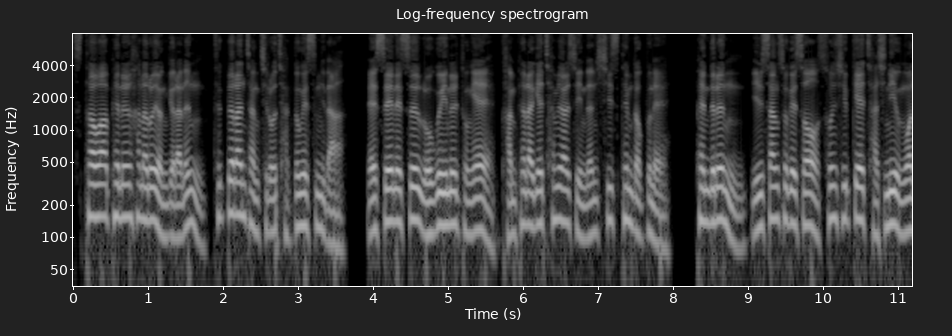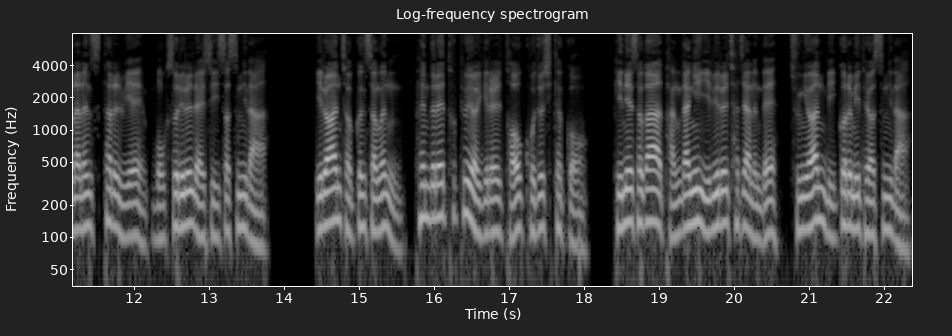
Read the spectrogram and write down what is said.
스타와 팬을 하나로 연결하는 특별한 장치로 작동했습니다. SNS 로그인을 통해 간편하게 참여할 수 있는 시스템 덕분에 팬들은 일상 속에서 손쉽게 자신이 응원하는 스타를 위해 목소리를 낼 수 있었습니다. 이러한 접근성은 팬들의 투표 열기를 더욱 고조시켰고 빈에서가 당당히 1위를 차지하는데 중요한 밑거름이 되었습니다.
